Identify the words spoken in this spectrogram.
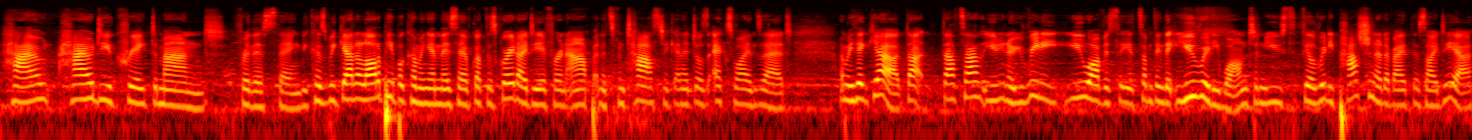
how how do you create demand for this thing? Because we get a lot of people coming in, they say, I've got this great idea for an app and it's fantastic and it does X, Y, and Z. And we think, yeah, that that sounds you, you know, you really you obviously it's something that you really want and you feel really passionate about this idea,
